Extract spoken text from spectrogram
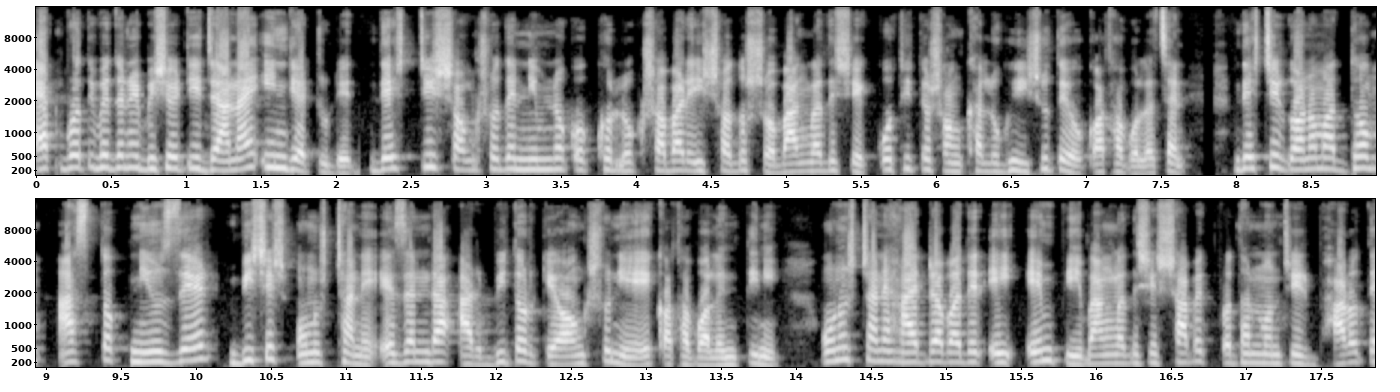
এক প্রতিবেদনের বিষয়টি জানায় ইন্ডিয়া টুডে। দেশটির সংসদের নিম্নকক্ষ লোকসভার এই সদস্য বাংলাদেশে কথিত সংখ্যালঘু ইস্যুতেও কথা বলেছেন। দেশটির গণমাধ্যম আস্তক নিউজের বিশেষ অনুষ্ঠানে এজেন্ডা আর বিতর্কে অংশ নিয়ে কথা বলেন তিনি। অনুষ্ঠানে হায়দ্রাবাদের এই এমপি বাংলাদেশের সাবেক প্রধানমন্ত্রীর ভারতে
